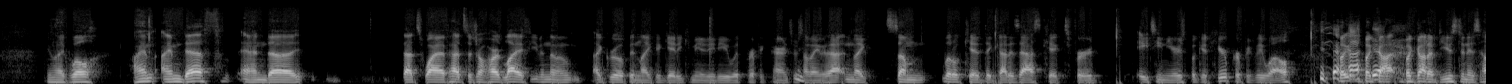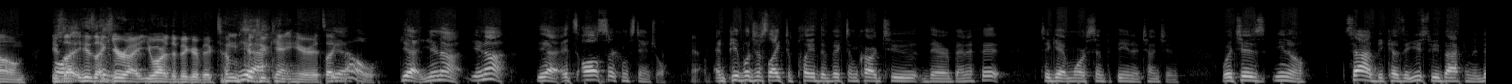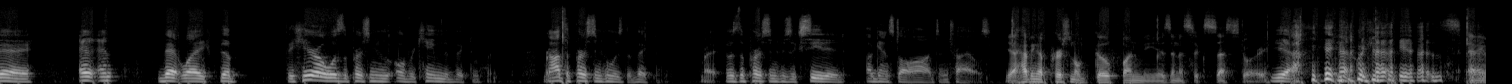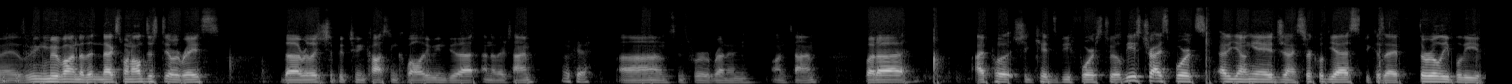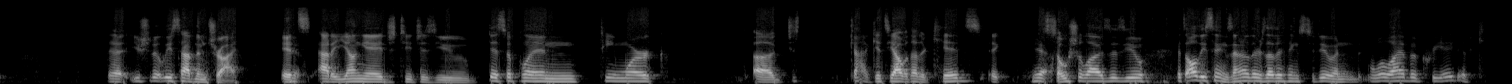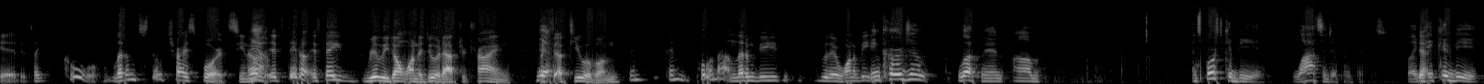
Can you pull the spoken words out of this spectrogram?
being like, well, I'm I'm deaf and uh, that's why I've had such a hard life, even though I grew up in like a gated community with perfect parents or hmm. something like that, and like some little kid that got his ass kicked for 18 years but could hear perfectly well, but, but yeah. got but got abused in his home. He's Well, like he's like you're right, you are the bigger victim because Yeah. you can't hear. It's like Yeah. no, Yeah, you're not. You're not. Yeah, it's all circumstantial. Yeah. And people just like to play the victim card to their benefit to get more sympathy and attention, which is, you know, sad because it used to be back in the day and, and that like the the hero was the person who overcame the victimhood, not the person who was the victim. right. It was the person who succeeded against all odds and trials. Yeah, having a personal GoFundMe isn't a success story. Yeah. yes. Anyways, we can move on to the next one. I'll just erase the relationship between cost and quality. We can do that another time Okay. um, since we're running on time. But uh, I put should kids be forced to at least try sports at a young age? And I circled yes because I thoroughly believe that you should at least have them try. It's at a young age teaches you discipline, teamwork, uh, just God, it gets you out with other kids. It Yeah. socializes you. It's all these things. I know there's other things to do, and well, I have a creative kid. It's like cool. Let them still try sports. You know, Yeah. if they don't, if they really don't want to do it after trying a- Yeah. a, few of them, then then pull them out and let them be who they want to be. encourage them. Look, man, um, and sports could be lots of different things. Like Yeah. it could be.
